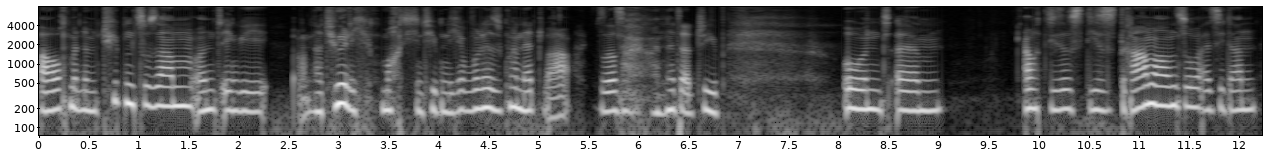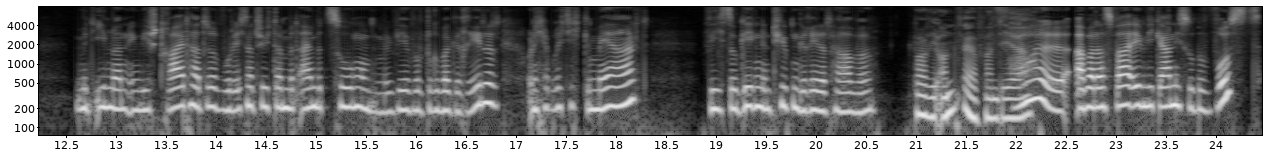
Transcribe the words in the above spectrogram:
auch mit einem Typen zusammen und irgendwie, und natürlich mochte ich den Typen nicht, obwohl er super nett war. So, das war ein netter Typ. Und ähm, auch dieses, dieses Drama und so, als sie dann mit ihm dann irgendwie Streit hatte, wurde ich natürlich dann mit einbezogen und wir wurde drüber geredet und ich habe richtig gemerkt, wie ich so gegen den Typen geredet habe. Boah, wie unfair von dir. Voll, aber das war irgendwie gar nicht so bewusst,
